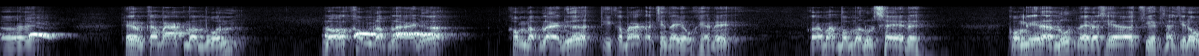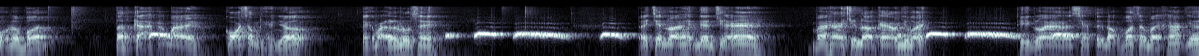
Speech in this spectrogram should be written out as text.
Đấy. Thế còn các bác mà muốn Nó không đập lại nữa, Không đập lại nữa Thì các bác ở trên tay điều khiển ấy, Các bác bấm vào nút C này. Có nghĩa là nút này nó sẽ chuyển sang chế độ là vớt tất cả các bài có trong thẻ nhớ. Để các bạn ấn nút C. Đây trên loa hiện lên chữ A mà hai chữ N cao như vậy thì loa nó sẽ tự động vớt sang bài khác nhé.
